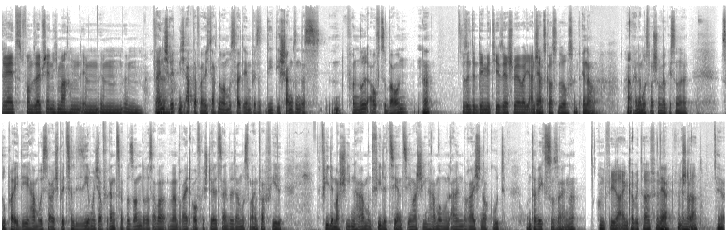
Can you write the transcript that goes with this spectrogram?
rätst vom Selbstständigmachen im, im, im Nein, äh, ich rede nicht ab davon. Ich sage nur, man muss halt eben die, die Chancen, das von null aufzubauen, ne? sind in dem Metier sehr schwer, weil die Einstandskosten so hoch sind. Genau. Ja. Ja, da muss man schon wirklich so eine super Idee haben, wo ich sage, ich spezialisiere mich auf ganz was Besonderes, aber wenn man breit aufgestellt sein will, dann muss man einfach viel, viele Maschinen haben und viele CNC-Maschinen haben, um in allen Bereichen auch gut unterwegs zu sein. Ne? Und viel Eigenkapital für, Ja, den, für den genau. Staat. Ja.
